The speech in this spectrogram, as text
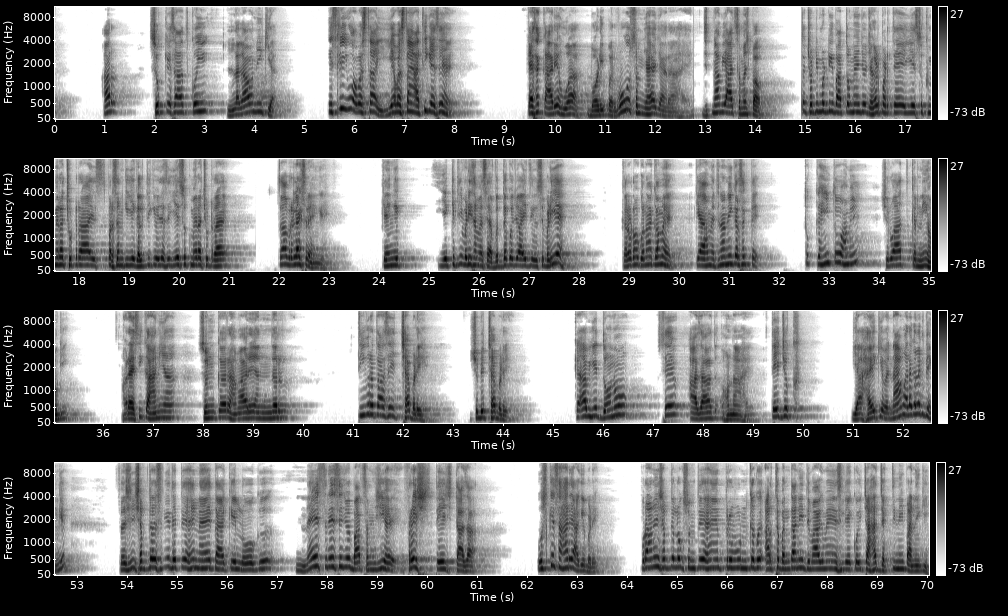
और सुख के साथ कोई लगाव नहीं किया। इसलिए वो अवस्था आई। ये अवस्था आती कैसे है? कैसा कार्य हुआ बॉडी पर? वो समझाया जा रहा है। जितना भी आज समझ पाओ। तो छोटी मोटी बातों में जो झगड़ पड़ते हैं, ये सुख मेरा छूट रहा है, इस पर्सन की ये गलती की वजह से ये सुख मेरा छूट रहा है। तो आप रिलैक्स रहेंगे। कहेंगे, ये कितनी बड़ी समस्या है, बुद्ध को जो आई थी उससे बड़ी है? करोड़ों गुना कम है, क्या हम इतना नहीं कर सकते? तो कहीं तो हमें शुरुआत करनी होगी। और ऐसी कहानियाँ सुनकर हमारे अंदर तीव्रता से इच्छा बढ़े। शुभ इच्छा बढ़े, कि अब ये दोनों से आज़ाद होना है। तेजुक या है कि नाम अलग अलग देंगे। सही शब्द इसलिए देते हैं नए, ताकि लोग नए सिरे से जो बात समझी है, फ्रेश, तेज, ताज़ा, उसके सहारे आगे बढ़े। पुराने शब्द लोग सुनते हैं पर उनका कोई अर्थ बनता नहीं दिमाग में, इसलिए कोई चाहत जगती नहीं पाने की।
